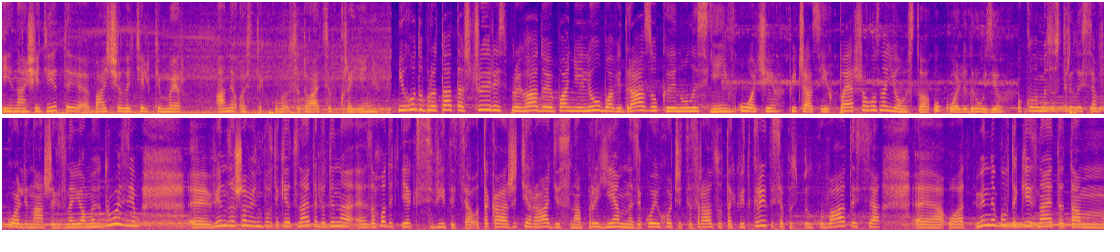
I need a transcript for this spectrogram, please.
і наші діти бачили тільки мир а не ось таку ситуацію в країні. Його доброта та щирість, пригадує пані Люба, відразу кинулись їй в очі під час їх першого знайомства у колі друзів. Коли ми зустрілися в колі наших знайомих друзів, він зайшов. Він був такий, от знаєте, людина е, заходить як світиться, от така життєрадісна, приємна, з якою хочеться зразу так відкритися, поспілкуватися. Е, От він не був такий, знаєте, там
